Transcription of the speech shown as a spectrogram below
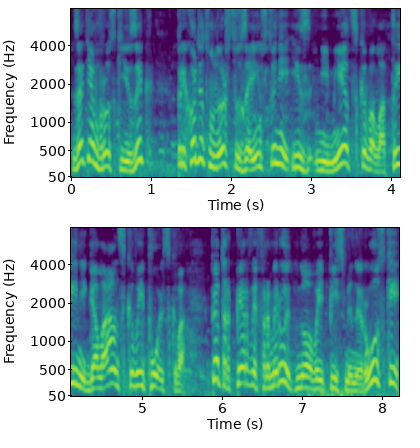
Затем в русский язык приходит множество заимствований из немецкого, латыни, голландского и польского. Петр I формирует новый письменный русский,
